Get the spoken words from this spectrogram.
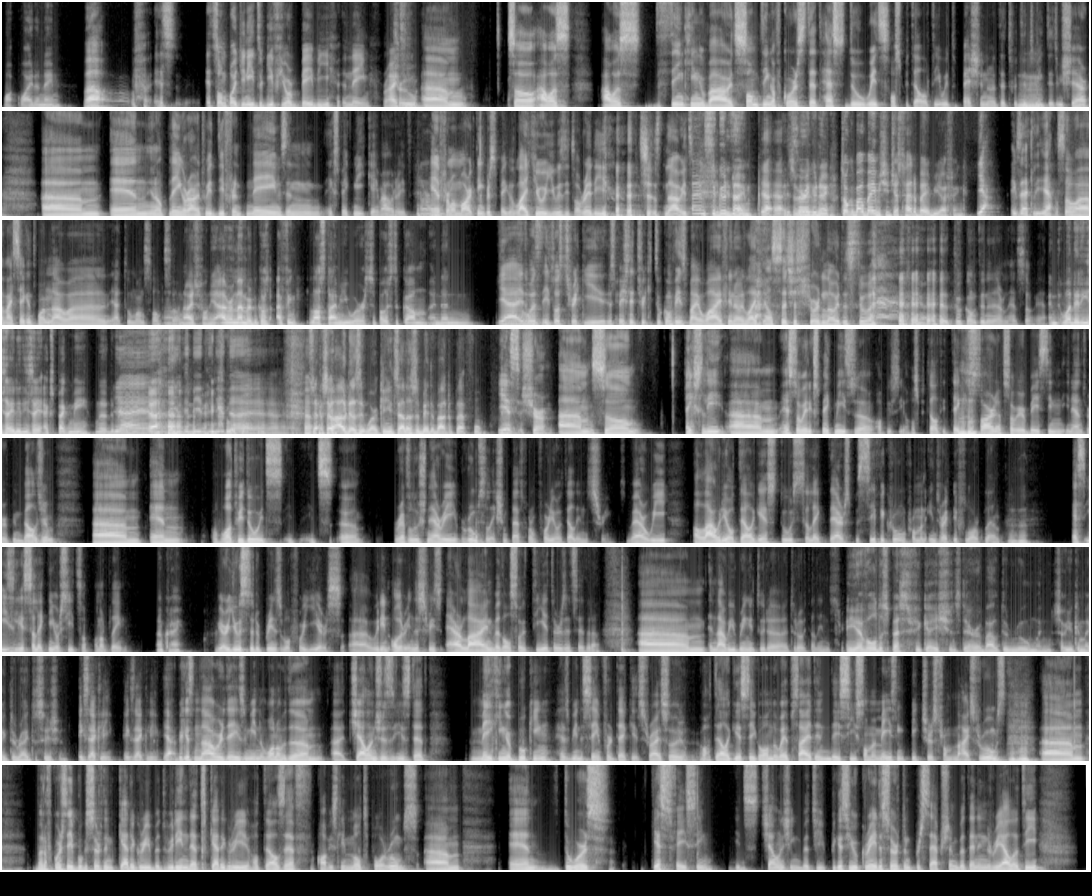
Why the name? Well, it's at some point you need to give your baby a name, right? True. Um, so I was I was thinking about something, of course, that has to do with hospitality, with the passion that we, mm. that, we, that we share. Um, and you know, playing around with different names and expect me came out of it. Right. And from a marketing perspective, like you use it already just now, it's it's a good it's, name. Yeah, yeah, it's, it's, a very uh, good name. Talk about babies. You just had a baby, I think. Yeah, exactly. Yeah. So uh, my second one now, uh, yeah, two months old. Oh, so. nice one. Yeah, I remember because I think last time you were supposed to come and then yeah, it was it was tricky, especially tricky to convince my wife. You know, like on such a short notice to to come to the Netherlands. So yeah. And what did he say? Did he say expect me? The, the yeah, yeah, indeed, indeed. indeed. Cool. yeah, yeah. so, so how does it work? Can you tell us a bit about the platform? Yes, sure. Um, so actually, um, so with Expect Me, it's uh, obviously a hospitality tech mm -hmm. startup. So we're based in in Antwerp, in Belgium, um, and what we do, it's it, it's uh, revolutionary room selection platform for the hotel industry, where we allow the hotel guests to select their specific room from an interactive floor plan mm-hmm. as easily as selecting your seats on a plane. Okay. We are used to the principle for years uh, within other industries, airline, but also theaters, etc. Um, and now we bring it to the to the hotel industry. And you have all the specifications there about the room, and so you can make the right decision. Exactly, exactly. Yeah, because nowadays, I mean, one of the um, uh, challenges is that making a booking has been the same for decades, right? So yeah. hotel guests they go on the website and they see some amazing pictures from nice rooms. Mm-hmm. Um, but of course, they book a certain category, but within that category, hotels have obviously multiple rooms. Um, and towards guest facing, mm-hmm. it's challenging, but you, because you create a certain perception, but then in reality,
